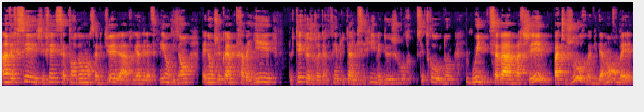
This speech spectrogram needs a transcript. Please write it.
inverser, je dirais, sa tendance habituelle à regarder la série en disant, ben non, je vais quand même travailler, Peut-être que je regarderai plus tard les séries, mais deux jours, c'est trop. Donc mhm. oui, ça va marcher, pas toujours évidemment, mais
